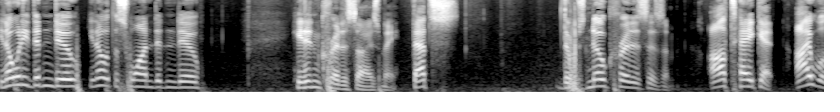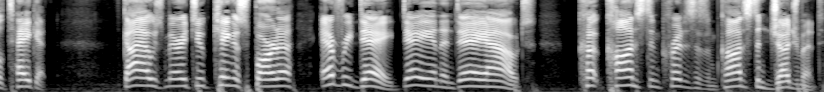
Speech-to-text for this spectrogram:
you know what he didn't do? You know what the swan didn't do? He didn't criticize me. That's, there was no criticism. I'll take it. I will take it. Guy I was married to, King of Sparta, every day, day in and day out, constant criticism, constant judgment.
